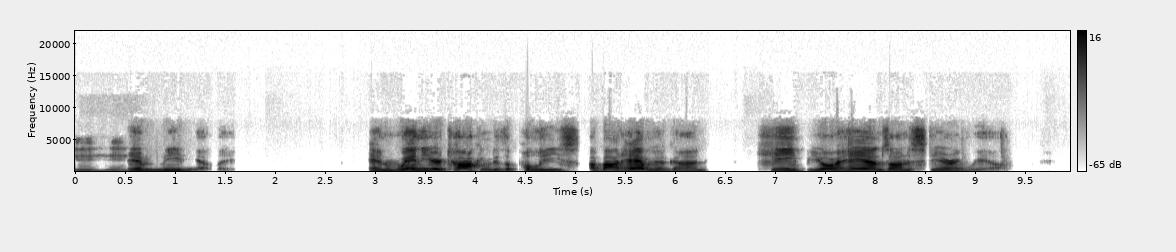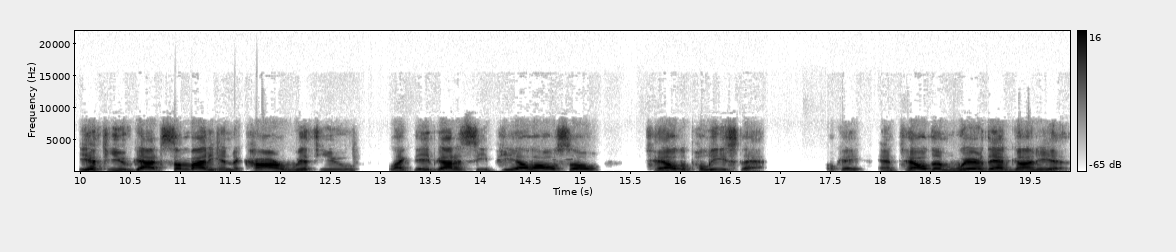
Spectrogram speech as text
mm-hmm. immediately. And when you're talking to the police about having a gun, keep your hands on the steering wheel. If you've got somebody in the car with you, like they've got a CPL also, tell the police that, okay? And tell them where that gun is.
